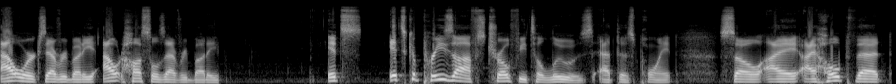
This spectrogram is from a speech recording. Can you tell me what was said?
outworks everybody, out hustles everybody. It's it's Kaprizov's trophy to lose at this point. So I I hope that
